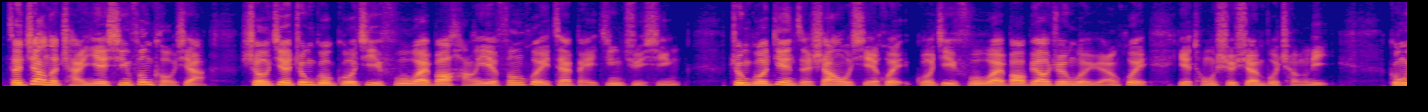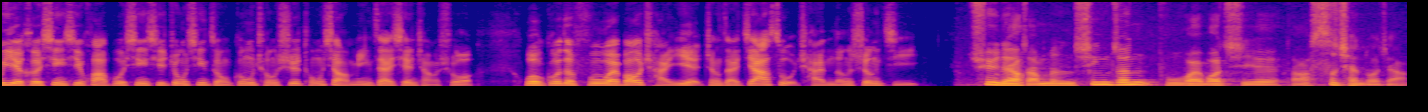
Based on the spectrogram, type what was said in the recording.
在这样的产业新风口下，首届中国国际服务外包行业峰会在北京举行。中国电子商务协会国际服务外包标准委员会也同时宣布成立。工业和信息化部信息中心总工程师童晓明在现场说：“我国的服务外包产业正在加速产能升级。”去年咱们新增服务外包企业达四千多家，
